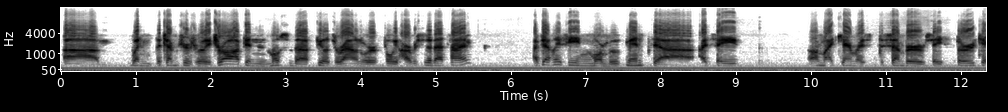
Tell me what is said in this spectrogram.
Um, when the temperatures really dropped and most of the fields around were fully harvested at that time. I've definitely seen more movement. Uh, I'd say on my cameras, December, say third to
